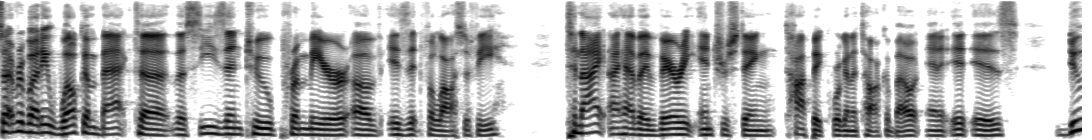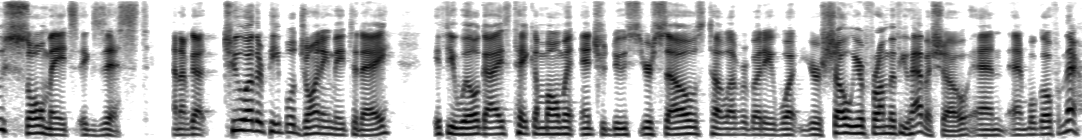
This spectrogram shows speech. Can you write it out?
So, everybody, welcome back to the season two premiere of Is It Philosophy? Tonight, I have a very interesting topic we're going to talk about, and it is Do soulmates exist? And I've got two other people joining me today. If you will, guys, take a moment, introduce yourselves, tell everybody what your show you're from if you have a show, and, and we'll go from there.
